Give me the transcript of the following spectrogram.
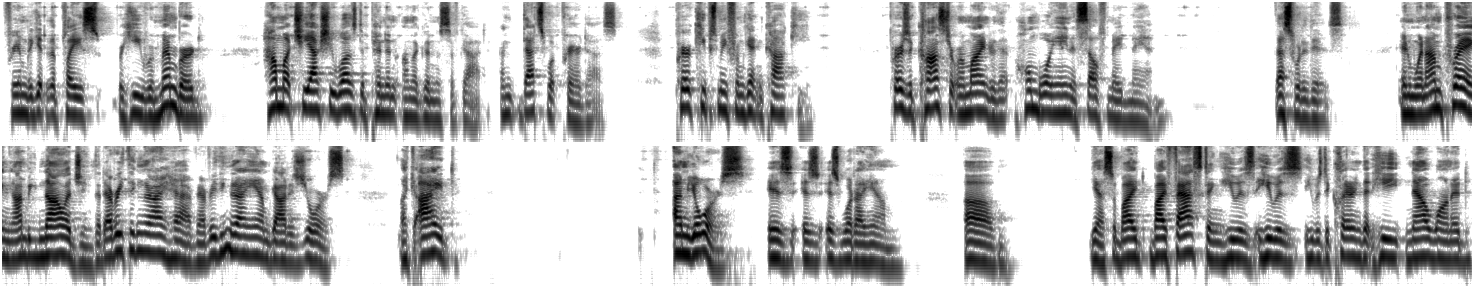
for him to get to the place where he remembered how much he actually was dependent on the goodness of God. And that's what prayer does. Prayer keeps me from getting cocky. Prayer is a constant reminder that homeboy ain't a self made man. That's what it is. And when I'm praying, I'm acknowledging that everything that I have, everything that I am, God is yours. Like I, I'm yours, is, is, is what I am. Um, yeah, so by, by fasting, he was, he, was, he was declaring that he now wanted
